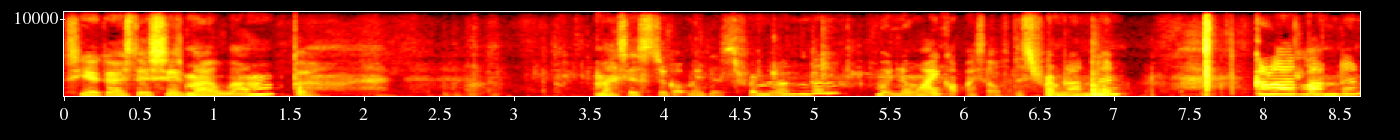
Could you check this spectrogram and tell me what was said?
So yeah guys, this is my lamp. My sister got me this from London. Wait, no, I got myself this from London. Good old London.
